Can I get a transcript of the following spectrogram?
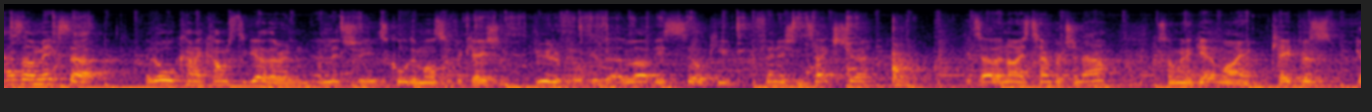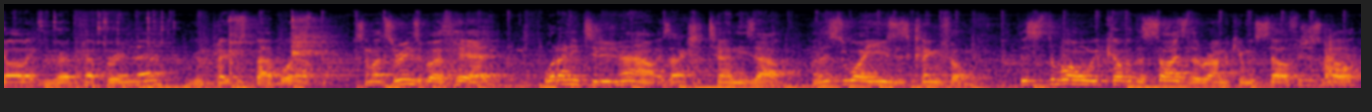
As I mix that, it all kind of comes together and, and literally it's called emulsification. Beautiful, gives it a lovely silky finish and texture. It's at a nice temperature now, so I'm gonna get my capers, garlic and red pepper in there. We're gonna plate this bad boy up. So my terrines are both here. What I need to do now is actually turn these out. Now this is why I use this cling film. This is the one where we cover the sides of the ramekin with sailfish as well,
